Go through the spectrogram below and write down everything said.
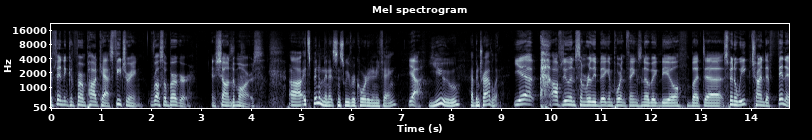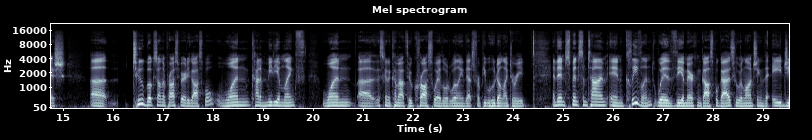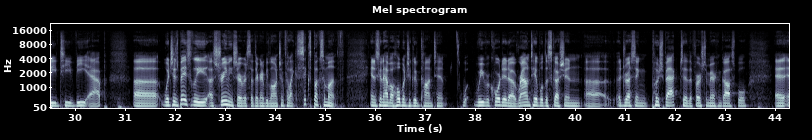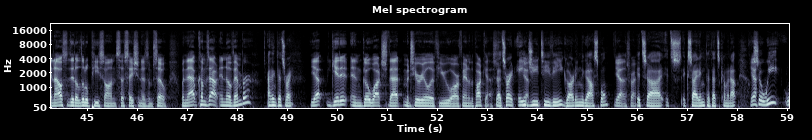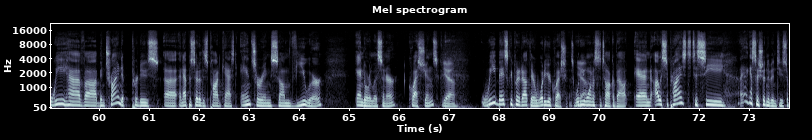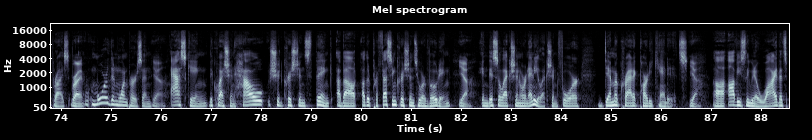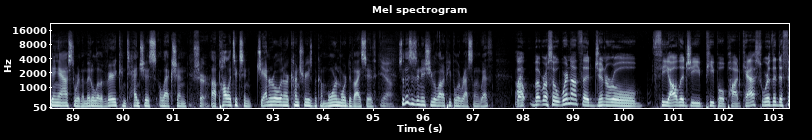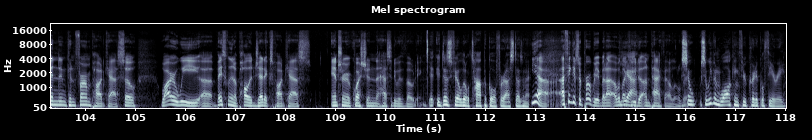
Defend and Confirm podcast featuring Russell Berger and Sean DeMars. Uh, it's been a minute since we've recorded anything. Yeah. You have been traveling. Yeah, off doing some really big, important things. No big deal. But uh, spent a week trying to finish uh, two books on the prosperity gospel, one kind of medium length, one uh, that's going to come out through Crossway, Lord willing. That's for people who don't like to read. And then spent some time in Cleveland with the American Gospel guys who are launching the AGTV app, uh, which is basically a streaming service that they're going to be launching for like six bucks a month. And it's going to have a whole bunch of good content. We recorded a roundtable discussion uh, addressing pushback to the First American Gospel. And, and I also did a little piece on cessationism. So when the app comes out in November, I think that's right. Yep, get it and go watch that material if you are a fan of the podcast. That's right. Yep. AGTV, guarding the gospel. yeah, that's right. It's uh, it's exciting that that's coming up. Yeah. So we we have uh, been trying to produce uh, an episode of this podcast answering some viewer and or listener questions. yeah, we basically put it out there. What are your questions? What do you want us to talk about? And I was surprised to see, I I guess I shouldn't have been too surprised. Right. More than one person Yeah. asking the question how should Christians think about other professing Christians who are voting yeah, in this election or in any election for Democratic Party candidates? yeah, Uh, obviously, we know why that's being asked. We're in the middle of a very contentious election. sure. Uh, politics in general in our country has become more and more divisive. Yeah. So this is an issue a lot of people are wrestling with. Uh, But, but Russell, we're not the general theology people podcast. We're the Defend and Confirm podcast. So why are we uh, basically an apologetics podcast answering a question that has to do with voting? it, it does feel a little topical for us, doesn't it? Yeah, I think it's appropriate, but I, I would like Yeah. you to unpack that a little bit. So, so we've been walking through critical theory,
